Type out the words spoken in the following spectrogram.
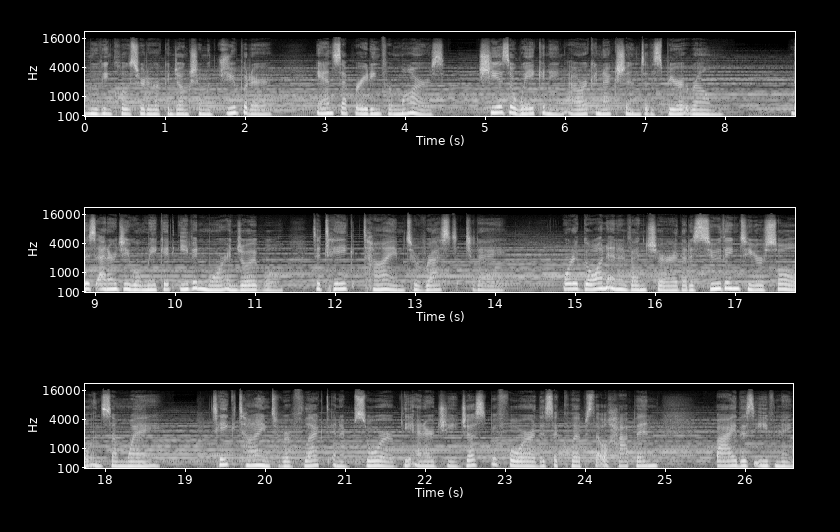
moving closer to her conjunction with Jupiter and separating from Mars, she is awakening our connection to the spirit realm. This energy will make it even more enjoyable to take time to rest today or to go on an adventure that is soothing to your soul in some way. Take time to reflect and absorb the energy just before this eclipse that will happen by this evening.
